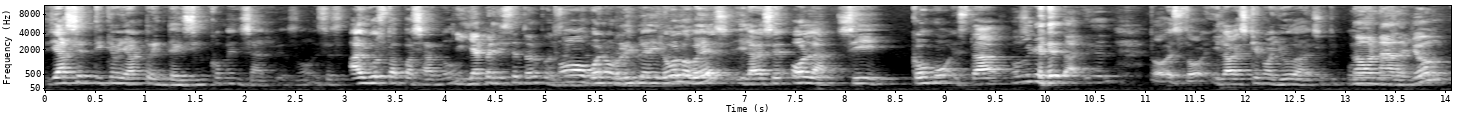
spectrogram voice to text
ya sentí que me llegaron 35 mensajes, ¿no? Dices, algo está pasando. Y ya perdiste todo el concepto. No, bueno, horrible. Y luego lo ves y la ves, hola, sí, ¿cómo está? No sé qué tal. Todo esto, y la ves que no ayuda a ese tipo de No, nada. Yo,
